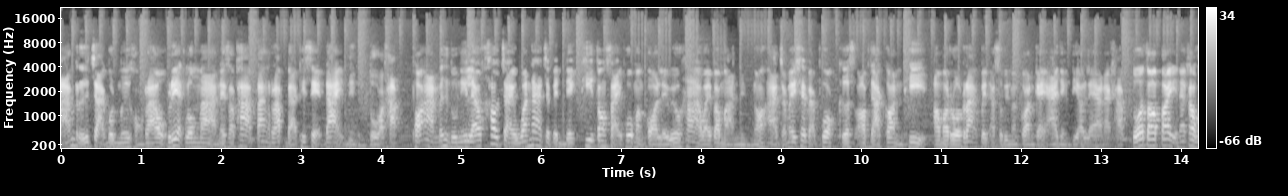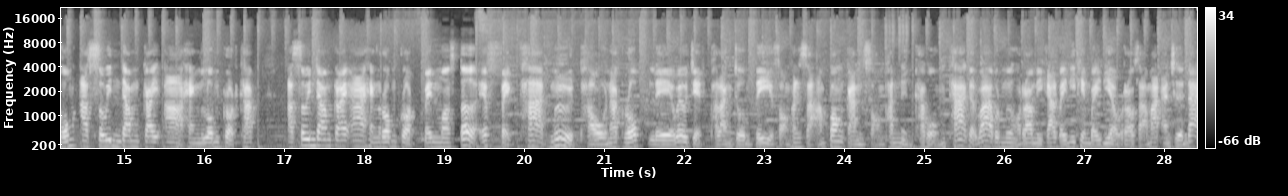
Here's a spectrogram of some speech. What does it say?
านหรือจากบนมือของเราเรียกลงมาในสภาพตั้งรับแบบพิเศษได้ 1 ตัวครับพออ่านมาถึงตรงนี้แล้วเข้าใจว่าน่าจะเป็นเด็กที่ต้องใส่พวกมังกรเลเวล5ไว้ประมาณหนึ่งเนาะอาจจะไม่ใช่แบบพวก Curse of Dragon ที่เอามารวมร่างเป็นอัศวินมังกรไกอาอย่างเดียวแล้วนะครับตัวต่อไปนะครับผมอัศวินดำไกอาแห่งลมกรดครับอัศวินดำไกรอาแห่งลมกรดเป็นมอนสเตอร์เอฟเฟกต์ธาตุมืดเผานักรบ เลเวล 7 พลังโจมตี 2003 ป้องกัน 2001 ครับผม ถ้าเกิดว่าบนมือของเรามีการ์ดใบนี้เพียงใบเดียว เราสามารถอัญเชิญได้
